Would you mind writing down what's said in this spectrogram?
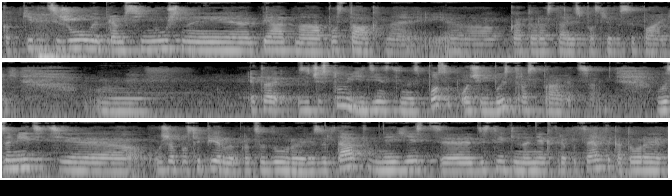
какие-то тяжелые прям синюшные пятна постактные, э, которые остались после высыпаний. Это зачастую единственный способ очень быстро справиться. Вы заметите уже после первой процедуры результат. У меня есть э, действительно некоторые пациенты, которые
